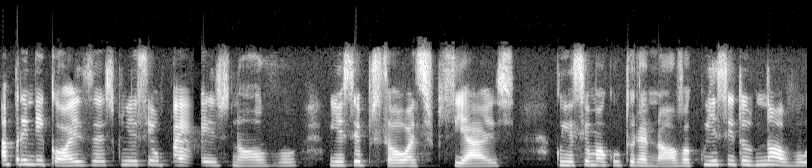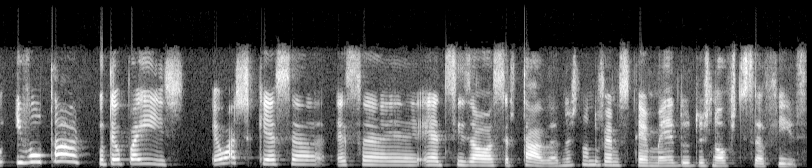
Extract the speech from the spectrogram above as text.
aprendi coisas, conheci um país novo, conheci pessoas especiais conhecer uma cultura nova, conhecer tudo novo e voltar para o teu país. Eu acho que essa, essa é a decisão acertada. Nós não devemos ter medo dos novos desafios,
